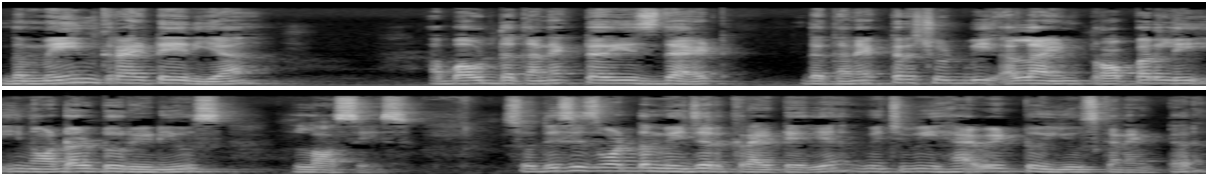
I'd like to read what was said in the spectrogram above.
The main criteria about the connector is that the connector should be aligned properly in order to reduce losses. So this is what the major criteria which we have it to use connector.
